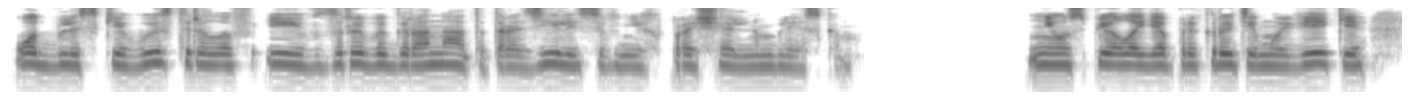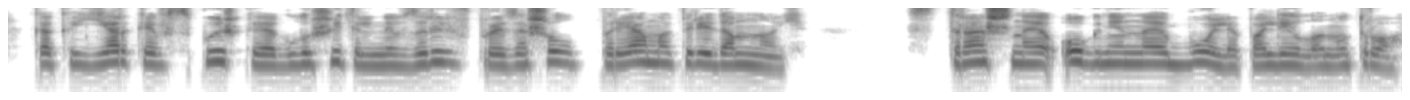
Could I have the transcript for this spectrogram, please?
Отблески выстрелов и взрывы гранат отразились в них прощальным блеском. Не успела я прикрыть ему веки, как яркой вспышкой оглушительный взрыв произошел прямо передо мной. Страшная огненная боль опалила нутро.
